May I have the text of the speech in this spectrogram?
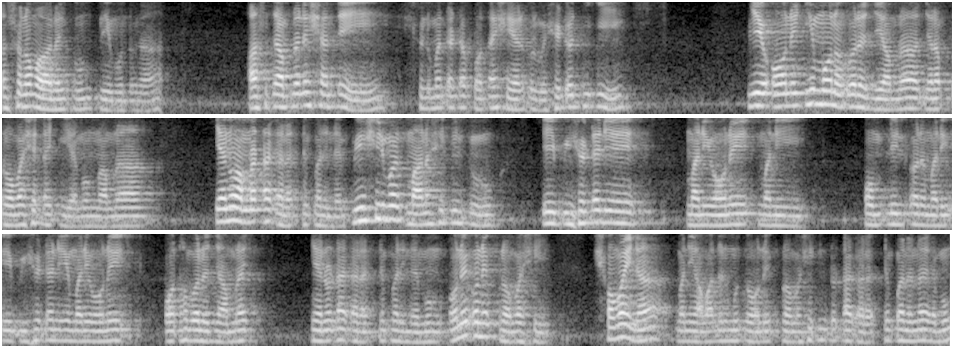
আসসালামু আলাইকুম প্রিয় বন্ধুরা। আজকে আপনাদের সাথে শুধুমাত্র একটা কথা শেয়ার করব। সেটা হচ্ছে কি, যে অনেকেই মনে করে যে আমরা যারা প্রবাসে থাকি এবং আমরা কেন আমরা টাকা রাখতে পারি না, বেশিরভাগ মানুষই কিন্তু এই বিষয়টা নিয়ে মানে অনেক মানে কমপ্লেন করে মানে এই বিষয়টা নিয়ে মানে অনেক কথা বলে যে আমরা কেন টাকা রাখতে পারি না। এবং অনেক অনেক প্রবাসী, সবাই না মানে আমাদের মতো অনেক প্রবাসী কিন্তু টাকা রাখতে পারে না এবং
